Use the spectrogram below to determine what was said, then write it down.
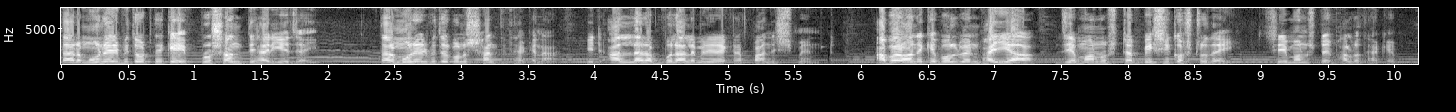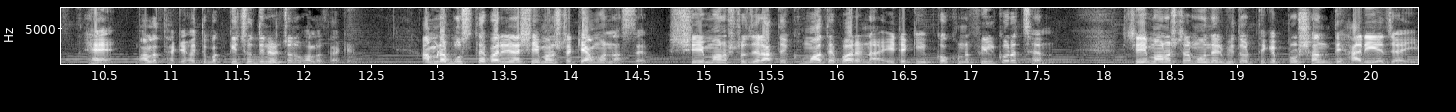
তার মনের ভিতর থেকে প্রশান্তি হারিয়ে যায়। তার মনের ভিতর কোনো শান্তি থাকে না। এটা আল্লাহ রাব্বুল আলমিনের একটা পানিশমেন্ট আবার অনেকে বলবেন, ভাইয়া, যে মানুষটা বেশি কষ্ট দেয়, সেই মানুষটাই ভালো থাকে। হ্যাঁ ভালো থাকে, হয়তো বা কিছুদিনের জন্য ভালো থাকে। আমরা বুঝতে পারি না সেই মানুষটা কেমন আছে। সেই মানুষটা যে রাতে ঘুমাতে পারে না, এটা কি কখনো ফিল করেছেন? সেই মানুষটার মনের ভিতর থেকে প্রশান্তি হারিয়ে যায়।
